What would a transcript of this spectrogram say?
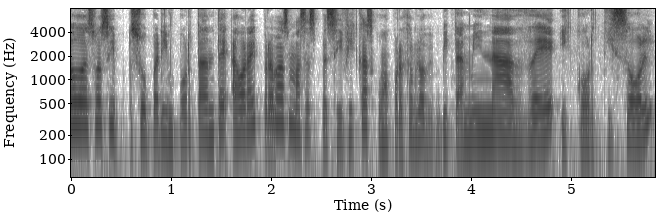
todo eso es súper importante. Ahora hay pruebas más específicas, como por ejemplo vitamina D y cortisol,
